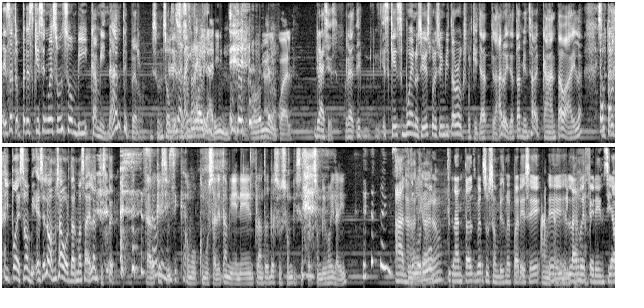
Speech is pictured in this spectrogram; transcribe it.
Exacto, pero es que ese no es un zombie caminante, perro. Es un zombie Es de un bailarín, sí, obvio. Tal cual. Gracias, gra- eh, Es que es bueno, si ves, por eso invito a Rox, porque ella, claro, ella también sabe, canta, baila. Es otro tipo de zombie. Ese lo vamos a abordar más adelante, espero. Claro que sí, musical. como, como sale también en Plantas vs Zombies, está el zombie bailarín. Adoro claro. Plantas versus Zombies, me parece eh, la referencia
